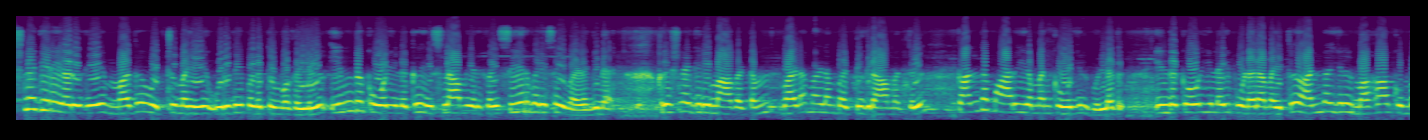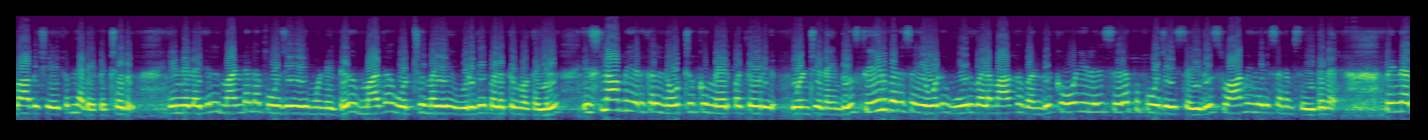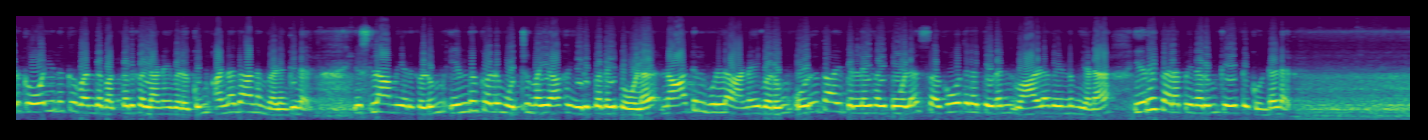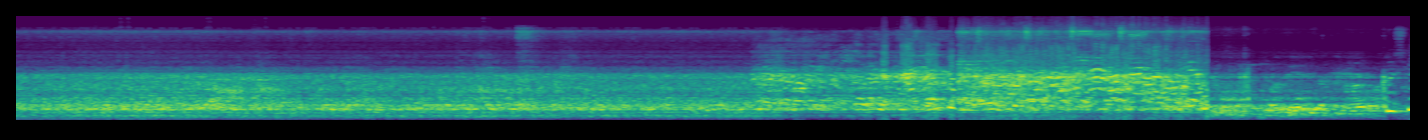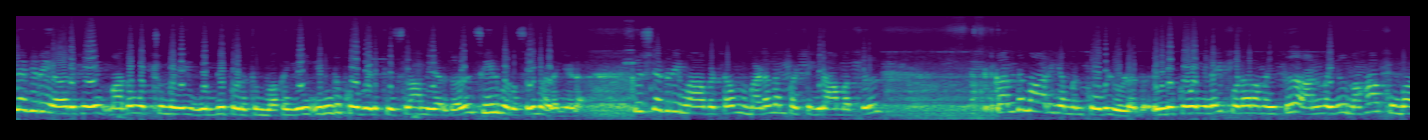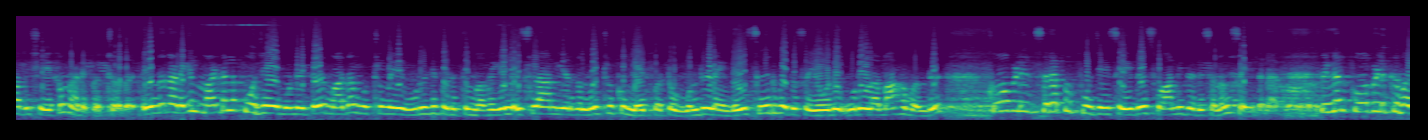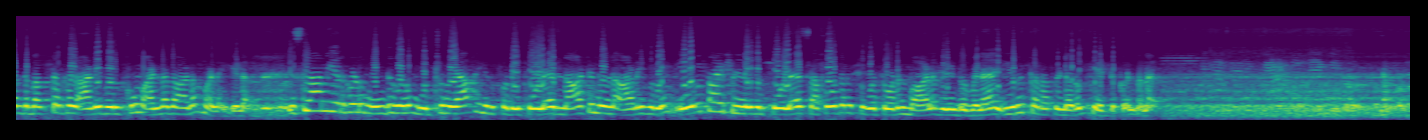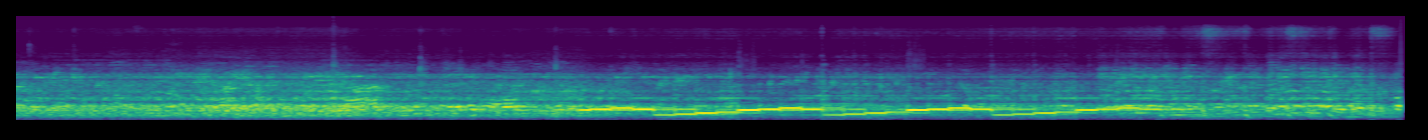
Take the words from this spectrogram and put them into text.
கிருஷ்ணகிரி அருகே மத ஒற்றுமையை உறுதிப்படுத்தும் வகையில் இந்து கோயிலுக்கு இஸ்லாமியர்கள் சீர்வரிசை வழங்கினர். கிருஷ்ணகிரி மாவட்டம் வடமளம்பட்டி கிராமத்தில் கந்தமாரியம்மன் கோயில் உள்ளது. இந்த கோயிலை புனரமைத்து அண்மையில் மகா கும்பாபிஷேகம் நடைபெற்றது. இந்நிலையில் மண்டல பூஜையை முன்னிட்டு மத ஒற்றுமையை உறுதிப்படுத்தும் வகையில் இஸ்லாமியர்கள் நூற்றுக்கும் மேற்பட்டோர் ஒன்றிணைந்து சீர்வரிசையோடு ஊர்வலமாக வந்து கோயிலில் சிறப்பு பூஜை செய்து சுவாமி தரிசனம் செய்தனர். பின்னர் கோயிலுக்கு வந்த பக்தர்கள் அனைவருக்கும் அன்னதானம் வழங்கினர். இஸ்லாமியர்களும் இந்துக்களும் ஒற்றுமையாக இருப்பதை போல நாட்டில் உள்ள அனைவரும் ஒரு தாய் பிள்ளைகள் போல சகோதரத்துடன் வாழ வேண்டும் என இரு தரப்பினரும் கேட்டுக்கொண்டனர் கிருஷ்ணகிரி அருகே மத ஒற்றுமையை உறுதிப்படுத்தும் வகையில் இந்து கோவிலுக்கு இஸ்லாமியர்கள் சீர்வரிசை வழங்கினர். கிருஷ்ணகிரி மாவட்டம் வடலம்பட்டி கிராமத்தில் கந்தமாரியம்மன் கோவில் உள்ளது. இந்த கோயிலை புனரமைத்து அண்மையில் மகா கும்பாபிஷேகம் நடைபெற்றது. இந்த நிலையில் மண்டல பூஜையை முன்னிட்டு மத ஒற்றுமையை உறுதிப்படுத்தும் வகையில் இஸ்லாமியர்கள் நூற்றுக்கும் மேற்பட்டு ஒன்றிணைந்து சீர்வரிசையோடு ஊர்வலமாக வந்து கோவிலில் சிறப்பு பூஜை செய்து சுவாமி தரிசனம் செய்தனர். பின்னர் கோவிலுக்கு வந்த பக்தர்கள் அனைவருக்கும் அன்னதானம் வழங்கினர். இஸ்லாமியர்களும் இந்துகளும் ஒற்றுமையாக இருப்பதை போல நாட்டில் உள்ள அனைவரும் ஒரு தாய் பிள்ளைகள் போல சகோதரத்துவத்துடன் வாழ வேண்டும் என இரு தரப்பினரும் கேட்டுக்கொண்டனர். Thank you.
